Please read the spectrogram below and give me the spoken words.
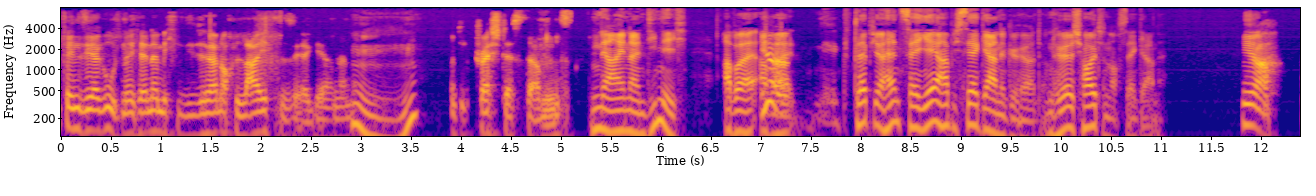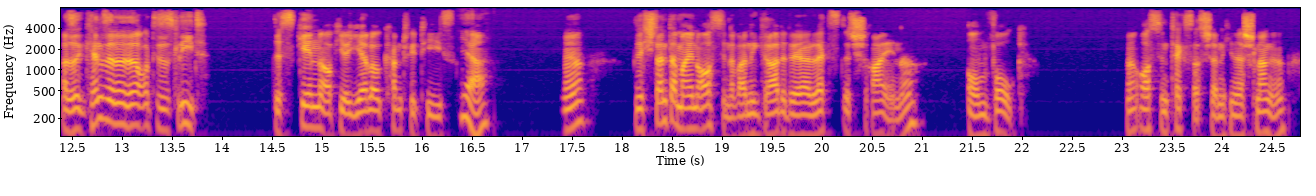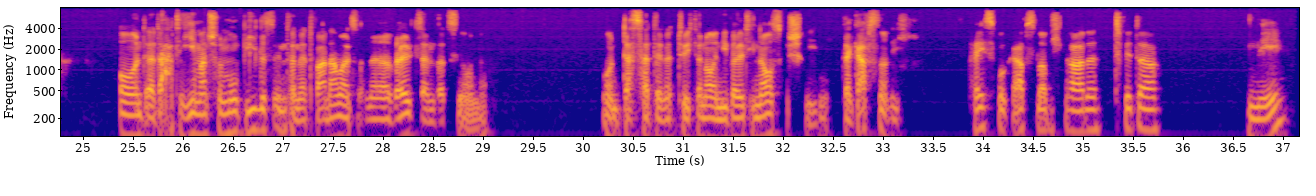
finden sie ja gut, ne? Ich erinnere mich, die hören auch live sehr gerne. Ne? Mhm. Und die Crash Test Dummies. Nein, nein, die nicht. Aber, aber Clap Your Hands Say Yeah habe ich sehr gerne gehört und höre ich heute noch sehr gerne. Ja, also kennen Sie denn auch dieses Lied? The Skin of Your Yellow Country Teeth. Ja. Ja. Ich stand da mal in Austin, da war gerade der letzte Schrei, ne? Um Vogue. Ne? Austin, Texas stand ich in der Schlange. Und äh, da hatte jemand schon mobiles Internet, war damals eine Weltsensation. Ne? Und das hat er natürlich dann auch in die Welt hinausgeschrieben. Da gab's noch nicht. Facebook gab's, glaube ich, gerade. Twitter. Nee.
